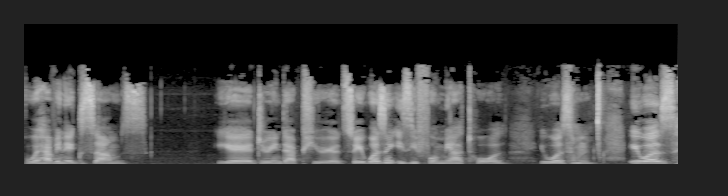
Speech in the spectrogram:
we're having exams yeah during that period. So it wasn't easy for me at all. It was it was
